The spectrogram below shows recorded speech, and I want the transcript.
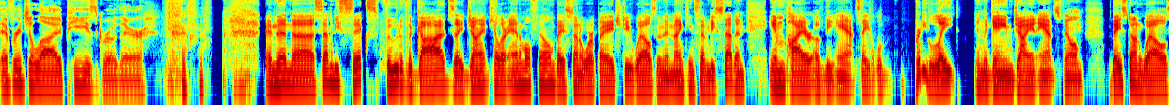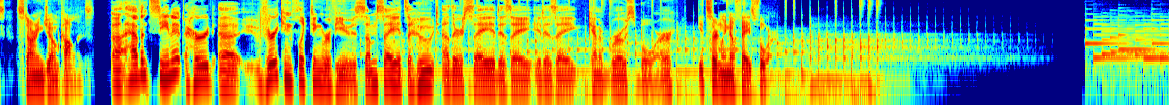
Every July, peas grow there. and then uh, 76, Food of the Gods, a giant killer animal film based on a work by H.G. Wells. And then 1977, Empire of the Ants, a pretty late in the game Giant Ants film based on Wells, starring Joan Collins. Uh, haven't seen it. Heard uh, very conflicting reviews. Some say it's a hoot. Others say it is a it is a kind of gross bore. It's certainly no Phase Four.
